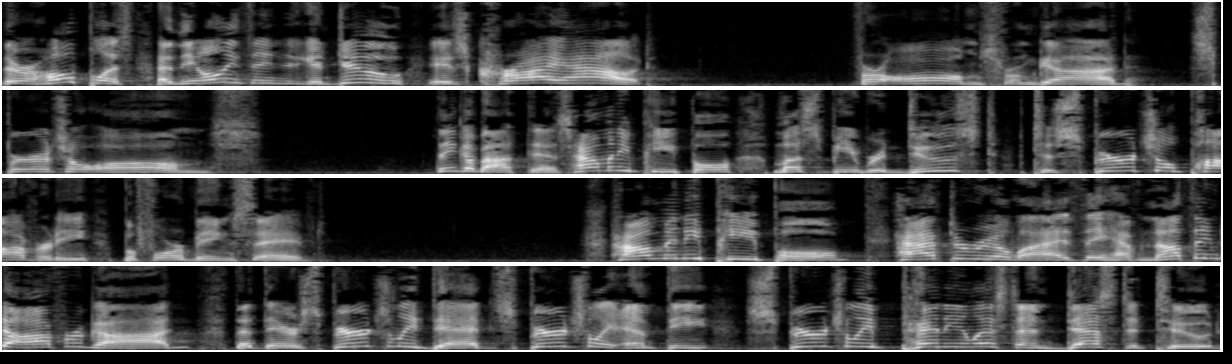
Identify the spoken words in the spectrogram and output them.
They're hopeless. And the only thing they can do is cry out for alms from God. Spiritual alms. Think about this. How many people must be reduced to spiritual poverty before being saved? How many people have to realize they have nothing to offer God, that they're spiritually dead, spiritually empty, spiritually penniless and destitute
